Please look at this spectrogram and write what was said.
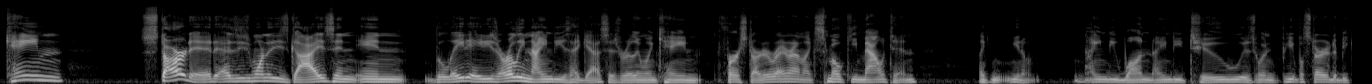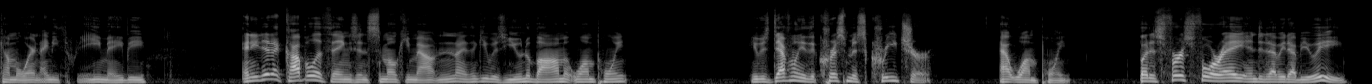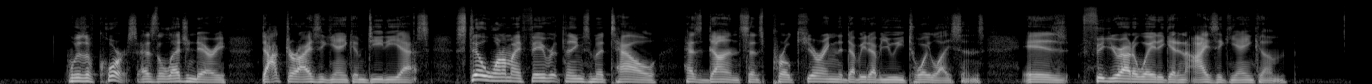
Kane started as he's one of these guys in in the late 80s, early 90s, I guess, is really when Kane first started, right around like Smoky Mountain, like, you know, 91, 92 is when people started to become aware, 93 maybe. And he did a couple of things in Smoky Mountain. I think he was Unabomb at one point. He was definitely the Christmas creature at one point. But his first foray into WWE was, of course, as the legendary Dr. Isaac Yankem DDS. Still one of my favorite things Mattel has done since procuring the WWE toy license is figure out a way to get an Isaac Yankem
